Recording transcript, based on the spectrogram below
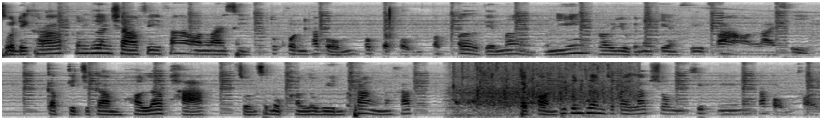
สวัสดีครับเพื่อนๆชาวฟีฟ่าออนไลน์4ทุกๆคนครับผมพบกับผมป๊อปเปอร์เกมเมอร์วันนี้เราอยู่กันในเกมฟีฟ่าออนไลน์4กับกิจกรรม Holler Park สวนสนุกฮอลลวีนครั้งนะครับ แต่ก่อนที่เพื่อนๆจะไปรับชมคลิปนี้นะครับผมขอให้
